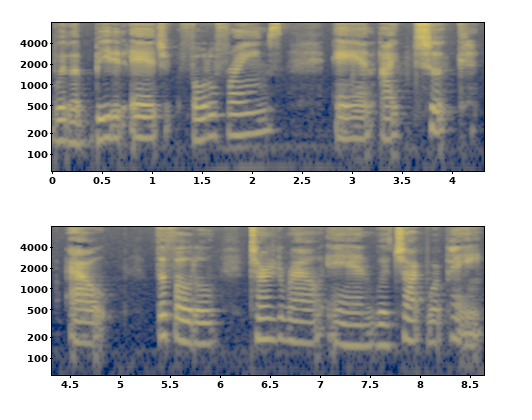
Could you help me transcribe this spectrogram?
with a beaded edge photo frames, and I took out the photo, turned it around, and with chalkboard paint,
